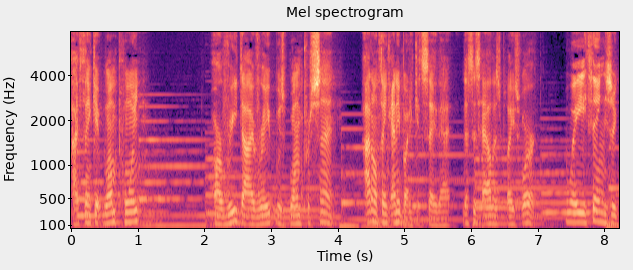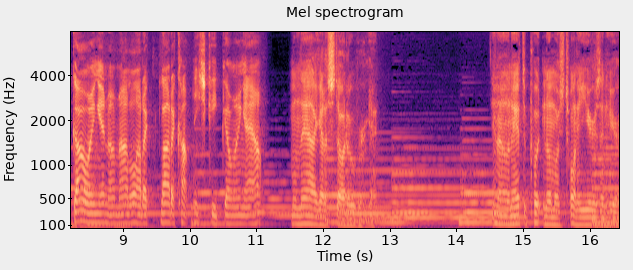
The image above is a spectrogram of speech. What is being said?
I think at one point, our redye rate was 1%. I don't think anybody could say that. This is how this place worked. The way things are going, you know, not a lot of, lot of companies keep going out. Well, now I got to start over again. You know, and after putting almost 20 years in here,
